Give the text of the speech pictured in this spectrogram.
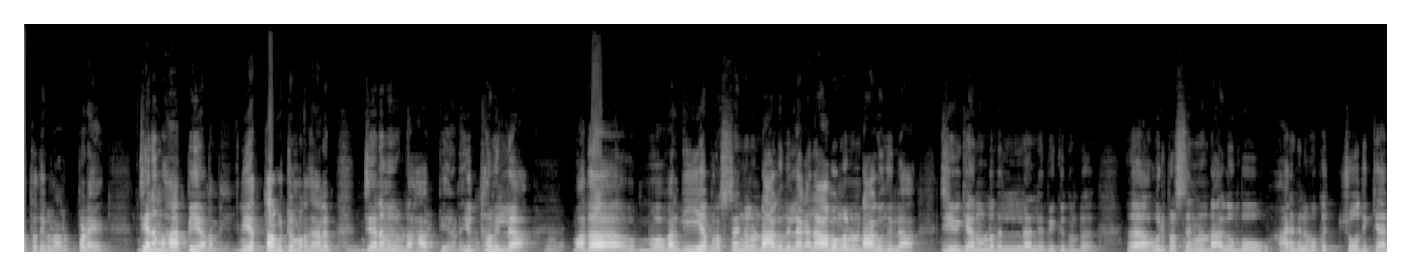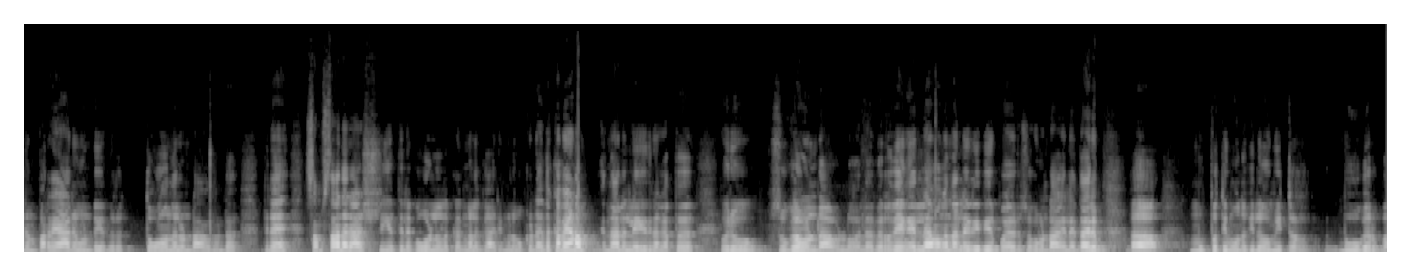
പദ്ധതികൾ ഉൾപ്പെടെ ജനം ഹാപ്പിയാണെന്നേ. ഇനി എത്ര കുറ്റം പറഞ്ഞാലും ജനം ഇവിടെ ഹാപ്പിയാണ്. യുദ്ധമില്ല. മത വർഗീയ പ്രശ്നങ്ങളുണ്ടാകുന്നില്ല കലാപങ്ങൾ ഉണ്ടാകുന്നില്ല ജീവിക്കാനുള്ളതെല്ലാം ലഭിക്കുന്നുണ്ട്. ഒരു പ്രശ്നങ്ങളുണ്ടാകുമ്പോൾ ആരെങ്കിലുമൊക്കെ ചോദിക്കാനും പറയാനുമുണ്ട് എന്നൊരു തോന്നലുണ്ടാകുന്നുണ്ട്. പിന്നെ സംസ്ഥാന രാഷ്ട്രീയത്തിലെ കോളിളക്കങ്ങളും കാര്യങ്ങളും ഒക്കെ ഉണ്ട്. ഇതൊക്കെ വേണം. എന്നാലല്ലേ ഇതിനകത്ത് ഒരു സുഖമുണ്ടാവുള്ളൂ. അല്ല വെറുതെ എല്ലാം അങ്ങ് നല്ല രീതിയിൽ പോയ ഒരു സുഖമുണ്ടാകില്ല. എന്തായാലും മുപ്പത്തിമൂന്ന് കിലോമീറ്റർ ഭൂഗർഭ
